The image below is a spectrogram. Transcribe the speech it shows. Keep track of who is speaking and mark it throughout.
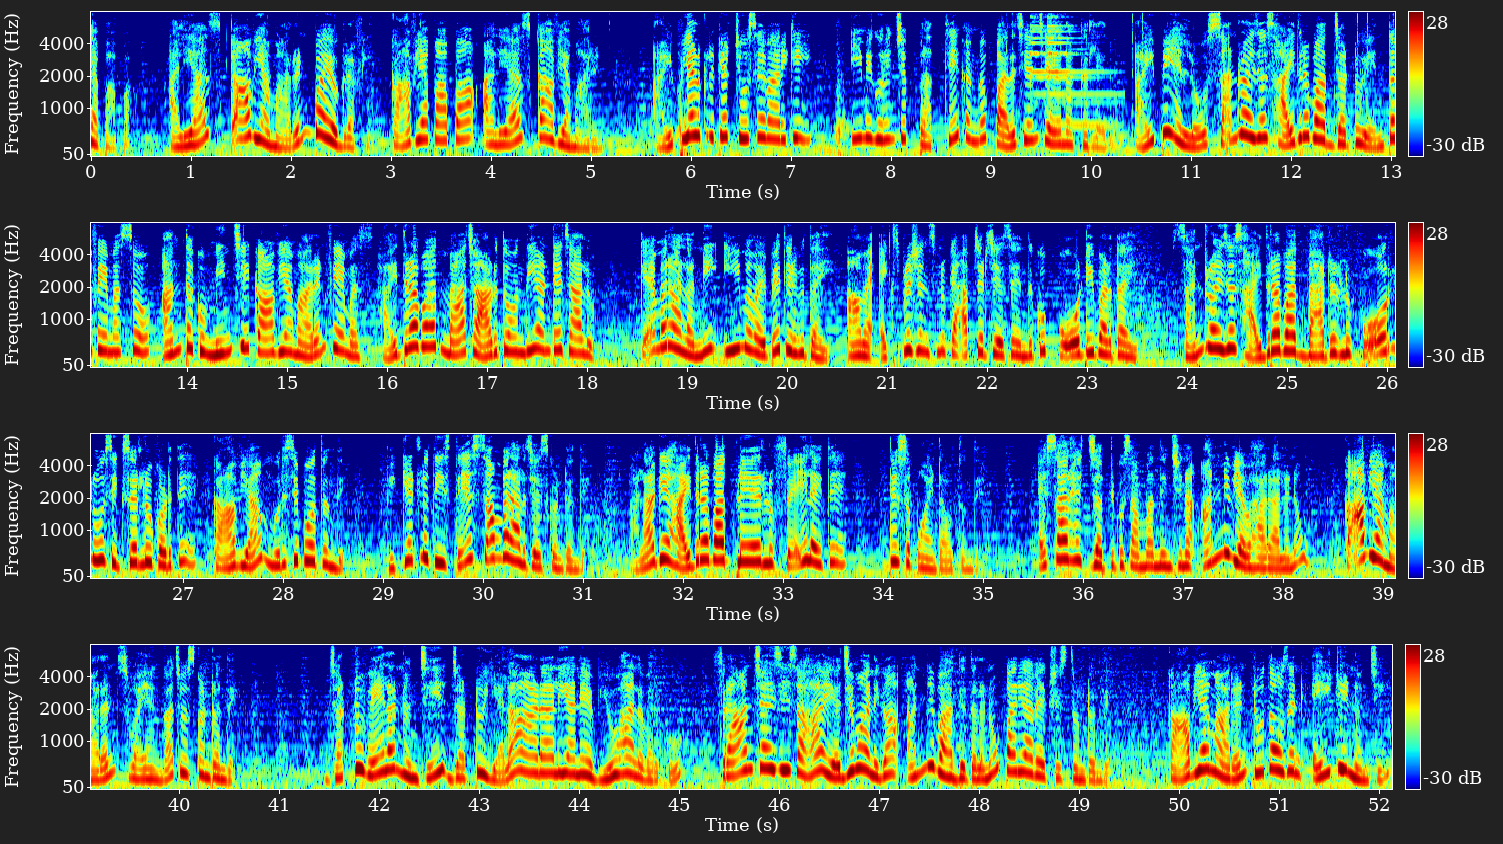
Speaker 1: కావ్య పాప alias Kavya Maran biography. Kavya పాప alias Kavya Maran IPL cricket చూసేవారికి ఈమె గురించి ప్రత్యేకంగా పరిచయం చేయనక్కర్లేదు. ఐపీఎల్లో సన్ రైజర్స్ హైదరాబాద్ జట్టు ఎంత ఫేమస్సో అంతకు మించి కావ్యమారన్ ఫేమస్. హైదరాబాద్ మ్యాచ్ ఆడుతోంది అంటే చాలు. కెమెరాలన్నీ ఈమె వైపే తిరుగుతాయి. ఆమె ఎక్స్ప్రెషన్స్ను క్యాప్చర్ చేసేందుకు పోటీ పడతాయి. సన్ రైజర్స్ హైదరాబాద్ బ్యాటర్లు ఫోర్లు సిక్సర్లు కొడితే కావ్య మురిసిపోతుంది. వికెట్లు తీస్తే సంబరాలు చేసుకుంటుంది. అలాగే హైదరాబాద్ ప్లేయర్లు ఫెయిల్ అయితే డిసప్పాయింట్ అవుతుంది. ఎస్ఆర్హెచ్ జట్టుకు సంబంధించిన అన్ని వ్యవహారాలను కావ్యమారన్ స్వయంగా చూసుకుంటుంది. జట్టు వేలం నుంచి జట్టు ఎలా ఆడాలి అనే వ్యూహాల వరకు ఫ్రాంచైజీ సహా యజమానిగా అన్ని బాధ్యతలను పర్యవేక్షిస్తుంటుంది. కావ్యమారన్ టూ థౌజండ్ ఎయిటీన్ నుంచి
